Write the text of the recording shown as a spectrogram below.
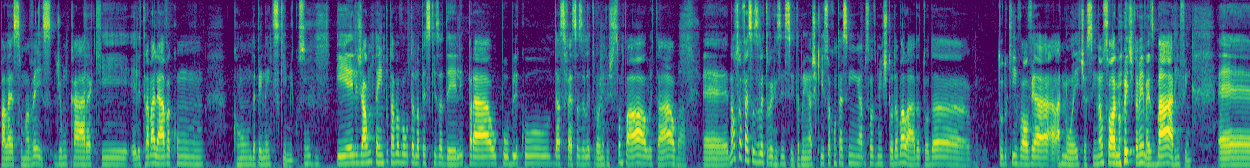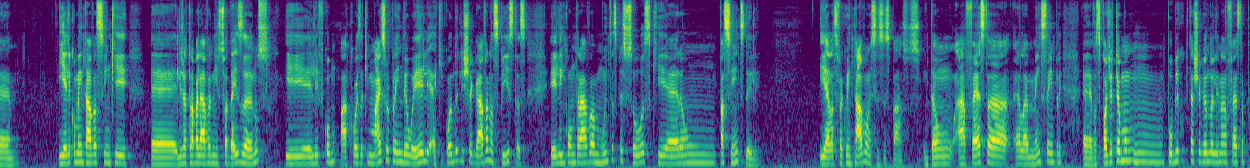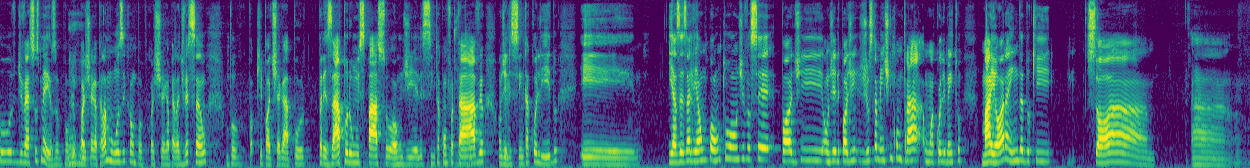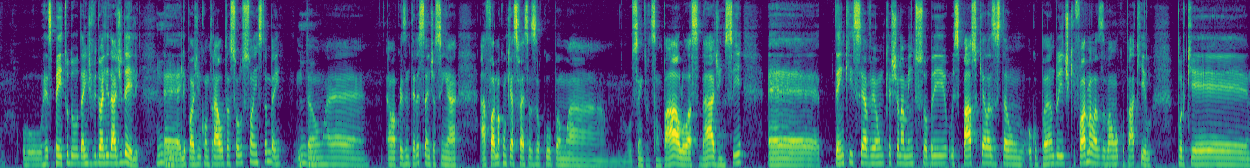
palestra uma vez de um cara que ele trabalhava com, com dependentes químicos. Uhum. E ele já há um tempo estava voltando a pesquisa dele para o público das festas eletrônicas de São Paulo e tal. É, não só festas eletrônicas em si, também acho que isso acontece em absolutamente toda balada, toda tudo que envolve a, a noite, assim, não só a noite também, mas bar, enfim. É, e ele comentava assim que é, ele já trabalhava nisso há 10 anos e ele ficou a coisa que mais surpreendeu ele é que quando ele chegava nas pistas ele encontrava muitas pessoas que eram pacientes dele. E elas frequentavam esses espaços. Então, a festa, ela nem sempre. É, você pode ter um, um público que está chegando ali na festa por diversos meios. O público uhum. pode chegar pela música, um público pode chegar pela diversão, um público que pode chegar por prezar por um espaço onde ele se sinta confortável, onde ele se sinta acolhido. E e às vezes ali é um ponto onde você pode, onde ele pode justamente encontrar um acolhimento maior ainda do que só a, a, o respeito do, da individualidade dele. Uhum. É, ele pode encontrar outras soluções também. Uhum. Então uhum. é, é uma coisa interessante assim a, a forma com que as festas ocupam a, o centro de São Paulo ou a cidade em si é, tem que se haver um questionamento sobre o espaço que elas estão ocupando e de que forma elas vão ocupar aquilo. Porque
